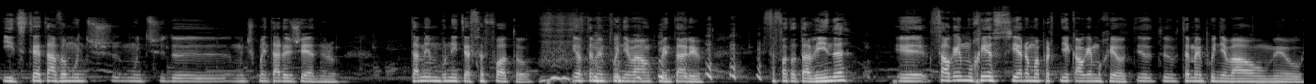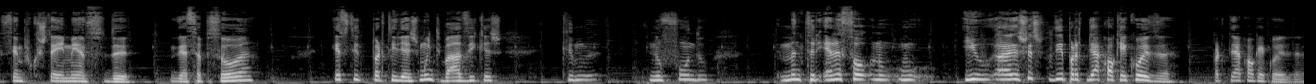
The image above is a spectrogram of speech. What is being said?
e detectava muitos, muitos, de, muitos comentários do género. Está mesmo bonita essa foto. Eu também punha lá um comentário. Essa foto está vinda. Eh, Se alguém morresse, se era uma partilha que alguém morreu, eu, eu também punha lá o meu. Sempre gostei imenso de, dessa pessoa. Esse tipo de partilhas muito básicas que, no fundo, era só. um- às vezes podia partilhar qualquer coisa. Partilhar qualquer coisa.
